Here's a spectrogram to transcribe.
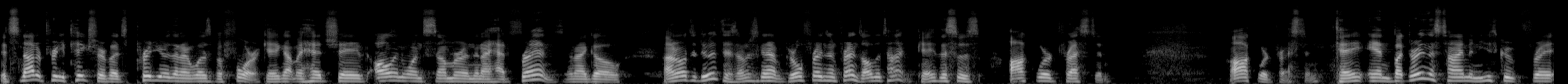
It's not a pretty picture, but it's prettier than I was before, okay? I got my head shaved all in one summer, and then I had friends, and I go, I don't know what to do with this. I'm just to have girlfriends and friends all the time, okay? This was awkward Preston awkward preston okay and but during this time in youth group fra-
